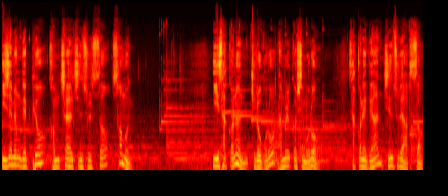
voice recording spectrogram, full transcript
이재명 대표 검찰 진술서 서문. 이 사건은 기록으로 남을 것이므로 사건에 대한 진술에 앞서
